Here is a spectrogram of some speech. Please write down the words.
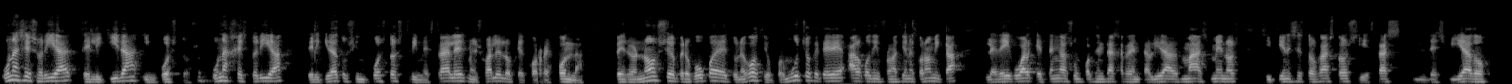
una asesoría te liquida impuestos. Una gestoría te liquida tus impuestos trimestrales, mensuales, lo que corresponda. Pero no se preocupa de tu negocio. Por mucho que te dé algo de información económica, le da igual que tengas un porcentaje de rentabilidad más, menos, si tienes estos gastos, si estás desviado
